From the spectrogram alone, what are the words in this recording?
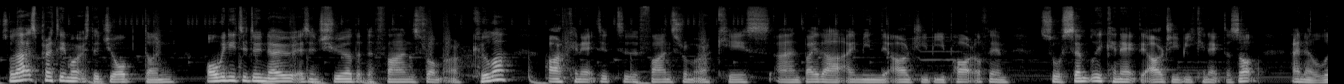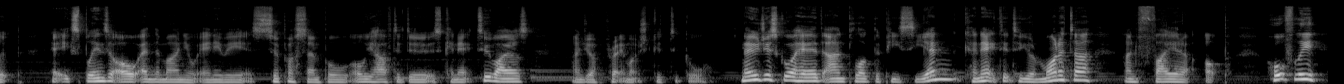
So that's pretty much the job done. All we need to do now is ensure that the fans from our cooler are connected to the fans from our case and by that I mean the RGB part of them. So simply connect the RGB connectors up in a loop. It explains it all in the manual anyway, it's super simple, all you have to do is connect two wires and you're pretty much good to go. Now just go ahead and plug the PC in, connect it to your monitor and fire it up. Hopefully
